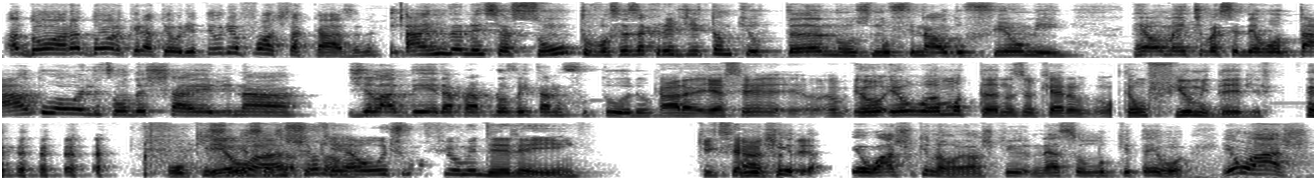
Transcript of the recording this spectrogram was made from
Adoro, adoro criar teoria. Teoria forte da casa, né? Ainda nesse assunto, vocês acreditam que o Thanos, no final do filme, realmente vai ser derrotado ou eles vão deixar ele na geladeira pra aproveitar no futuro? Cara, ia ser. Eu, eu, amo Thanos, eu quero ter um filme dele. O O que Eu acho que é o último filme dele aí, hein? que, que você O acha? Luquita, Pedro? eu acho que não. Eu acho que nessa o Luquita errou. Eu acho,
